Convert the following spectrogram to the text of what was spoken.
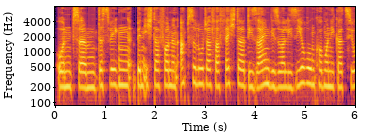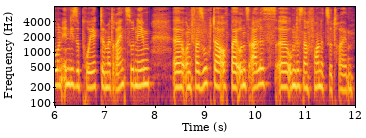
Und ähm, deswegen bin ich davon ein absoluter Verfechter, Design, Visualisierung, Kommunikation in diese Projekte mit reinzunehmen äh, und versucht da auch bei uns alles, äh, um das nach vorne zu treiben.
